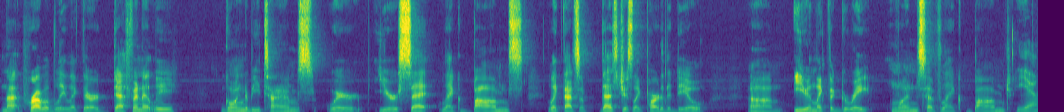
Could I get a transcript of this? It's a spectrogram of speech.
not probably like there are definitely going to be times where your set like bombs like that's a that's just like part of the deal um even like the great ones have like bombed Yeah.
